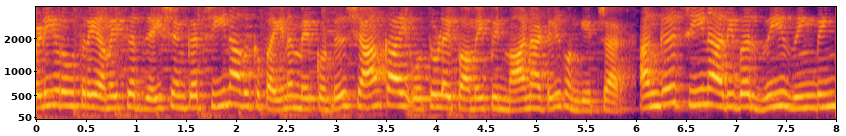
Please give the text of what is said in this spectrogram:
வெளியுறவுத்துறை அமைச்சர் ஜெய்சங்கர் சீனாவுக்கு பயணம் மேற்கொண்டு ஷாங்காய் ஒத்துழைப்பு அமைப்பின் மாநாட்டில் பங்கேற்றார். அங்கு சீன அதிபர் ஜி ஜிங்பிங்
